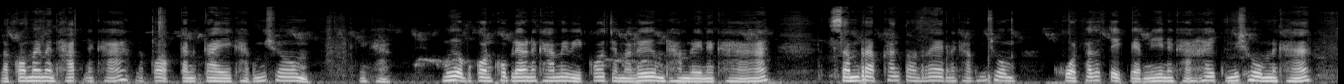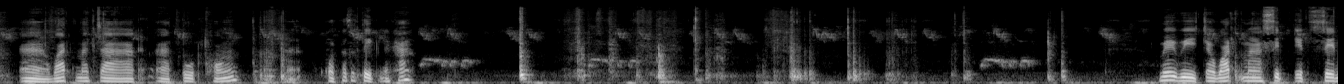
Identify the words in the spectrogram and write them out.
แล้วก็ไม้บรรทัดนะคะ แล้วก็กันไกค่ะคุณผู้ชมนี่ค่ะ เมื่ออุปกรณ์ครบแล้วนะคะแม่วีก็จะมาเริ่มทำเลยนะคะสำหรับขั้นตอนแรกนะคะคุณผู้ชมขวดพลาสติกแบบนี้นะคะ ให้คุณผู้ชมนะคะอ่าวัดมาจากอ่าตูดของอขวดพลาสติกนะคะ แม่วีจะวัดมา 11 เซน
